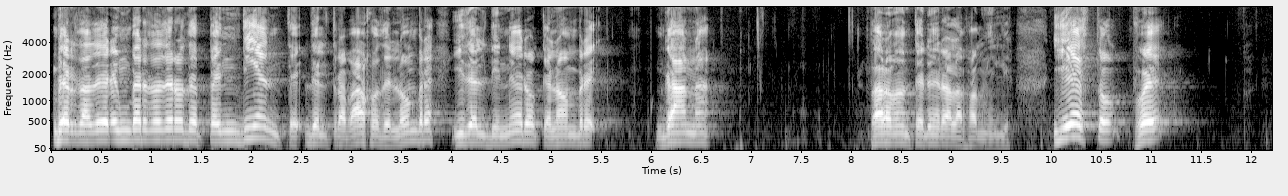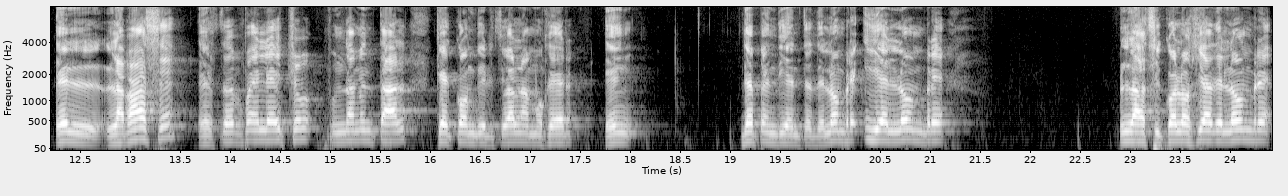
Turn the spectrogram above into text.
verdadero, un verdadero dependiente del trabajo del hombre y del dinero que el hombre gana para mantener a la familia. Y esto fue la base, este fue el hecho fundamental que convirtió a la mujer en dependiente del hombre y el hombre, la psicología del hombre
